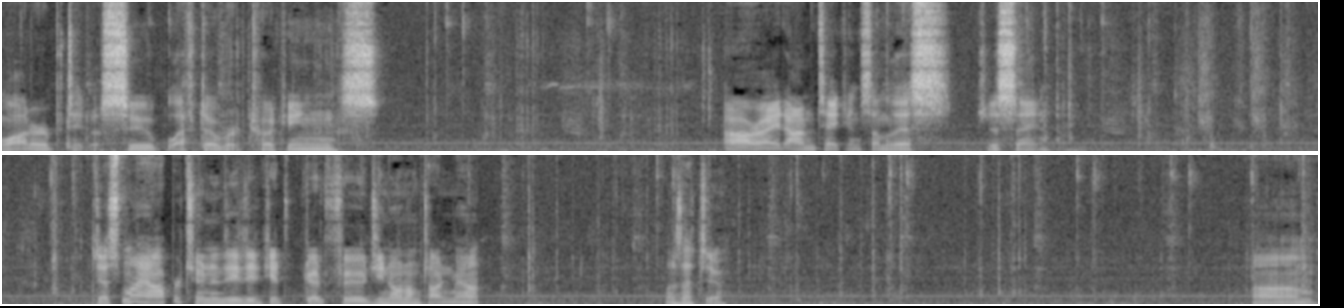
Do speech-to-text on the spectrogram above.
water, potato soup, leftover cookings. Alright, I'm taking some of this. Just saying. Just my opportunity to get good food. You know what I'm talking about. What does that do? Um.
